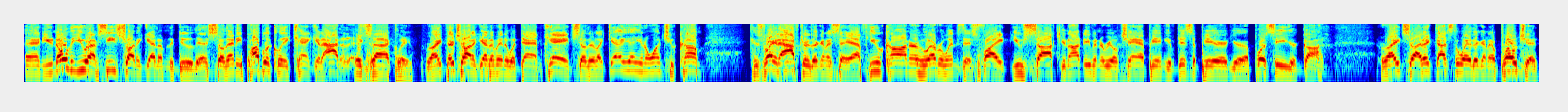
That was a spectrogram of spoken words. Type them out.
And you know the UFC's trying to get him to do this, so then he publicly can't get out of this. Exactly. Right? They're trying to get him into a damn cage, so they're like, yeah, yeah, you know, once you come? Because right after, they're going to say, F you, Conor, whoever wins this fight, you suck. You're not even a real champion. You've disappeared. You're a pussy. You're gone. Right? So I think that's the way they're going to approach it.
